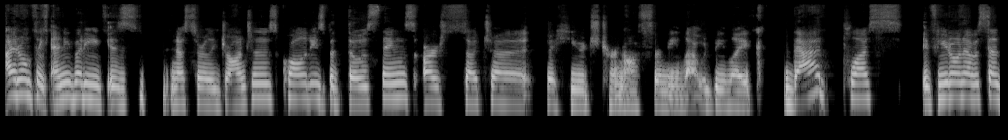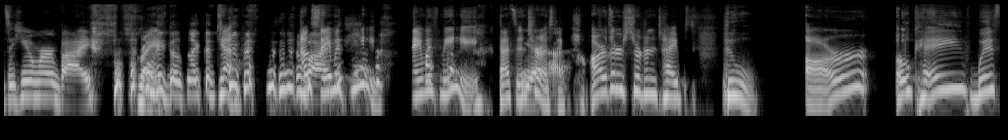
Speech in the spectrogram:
I don't think anybody is necessarily drawn to those qualities, but those things are such a, a huge turnoff for me. That would be like that plus if you don't have a sense of humor, bye. Right. like those like the two yeah. things. No, same with me. Same with me. That's interesting. Yeah. Are there certain types who are okay with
